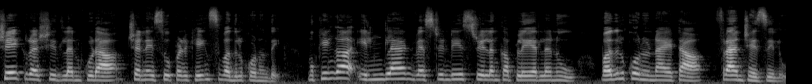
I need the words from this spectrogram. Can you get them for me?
Shaikh రషీద్లను కూడా చెన్నై సూపర్ కింగ్స్ వదులుకోనుంది. ముఖ్యంగా ఇంగ్లాండ్ వెస్టిండీస్ శ్రీలంక ప్లేయర్లను వదులుకోనున్నాయట ఫ్రాంచైజీలు.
